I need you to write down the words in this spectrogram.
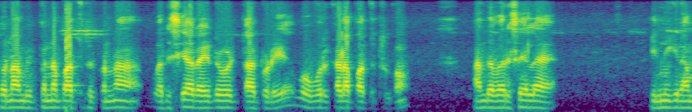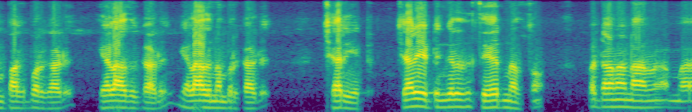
ஸோ நாம் இப்போ என்ன பார்த்துட்ருக்கோம்னா வரிசையாக ரைடர் டாட்டுடைய ஒவ்வொரு கடை பார்த்துட்ருக்கோம். அந்த வரிசையில் இன்றைக்கி நம்ம பார்க்க போகிற கார்டு ஏழாவது கார்டு ஏழாவது நம்பர் கார்டு சேரியட் சேரியட்டுங்கிறது தேர்னு அர்த்தம். பட் ஆனால் நான் நம்ம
